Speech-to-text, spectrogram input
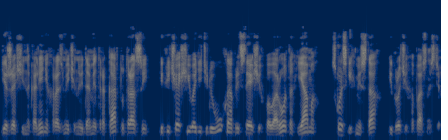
держащий на коленях размеченную до метра карту трассы и кричащий водителю ухо о предстоящих поворотах, ямах, скользких местах и прочих опасностях.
